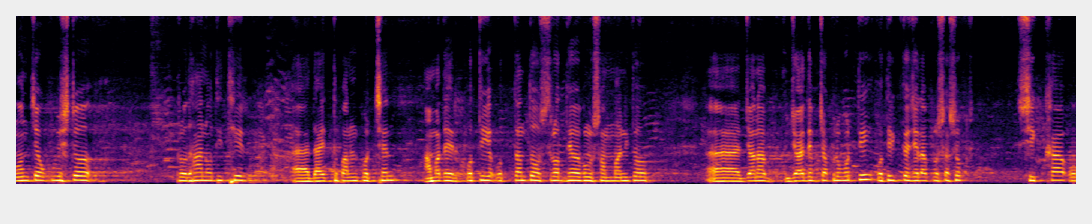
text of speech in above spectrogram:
মঞ্চে উপবিষ্ট প্রধান অতিথির দায়িত্ব পালন করছেন আমাদের অতি অত্যন্ত শ্রদ্ধেয় এবং সম্মানিত জনাব জয়দেব চক্রবর্তী, অতিরিক্ত জেলা প্রশাসক শিক্ষা ও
